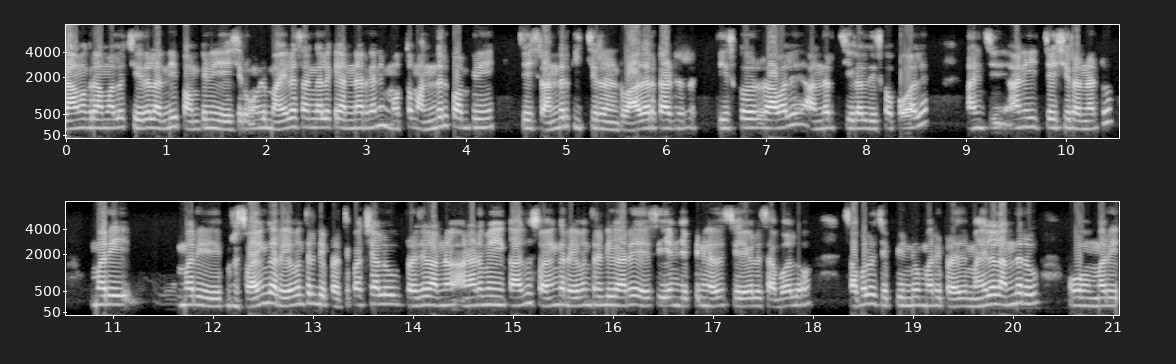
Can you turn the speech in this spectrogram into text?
గ్రామ గ్రామాల్లో చీరలు అన్ని పంపిణీ చేసారు. ఓన్లీ మహిళా సంఘాలకే అన్నారు కానీ మొత్తం అందరికి పంపిణీ చేసి అందరికి ఇచ్చారు అన్నట్టు. ఆధార్ కార్డు తీసుకురావాలి అందరు చీరలు తీసుకోపోవాలి అని అని ఇచ్చేసారు అన్నట్టు. మరి మరి ఇప్పుడు స్వయంగా రేవంత్ రెడ్డి ప్రతిపక్షాలు ప్రజలు అన అనడమే కాదు స్వయంగా రేవంత్ రెడ్డి గారే సీఎం చెప్పింది కదా చేయవల సభలో సభలో చెప్పిండు. మరి మహిళలందరూ ఓ మరి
